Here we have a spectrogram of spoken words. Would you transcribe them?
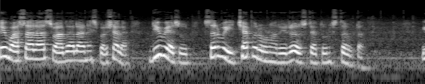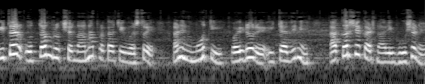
ते वासाला स्वादाला आणि स्पर्शाला दिव्य असून सर्व इच्छा पुरवणारे रस त्यातून स्तवतात इतर उत्तम वृक्ष नाना प्रकारची वस्त्रे आणि मोती वैडोरे इत्यादीने आकर्षक असणारी भूषणे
